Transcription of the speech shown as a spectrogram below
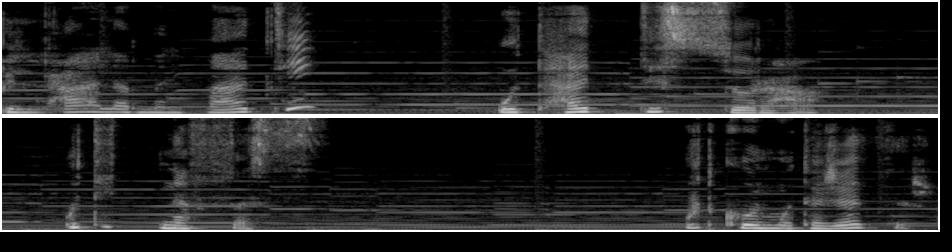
بالعالم المادي وتهدي السرعة وتتنفس وتكون متجذر.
